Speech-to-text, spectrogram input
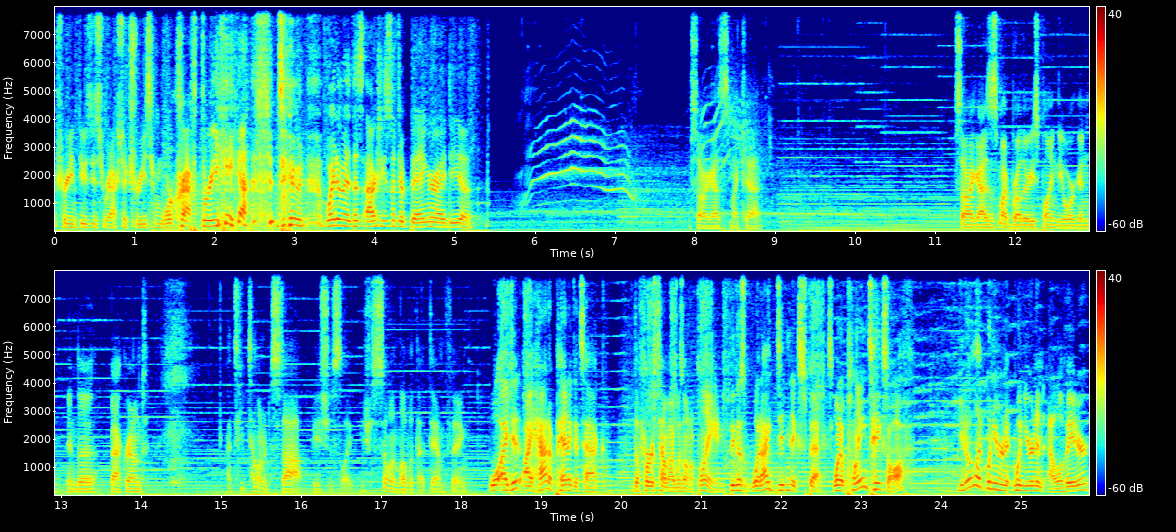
Tree enthusiast reacts to trees from Warcraft 3. yeah, dude, wait a minute. That's actually such a banger idea. Sorry, guys, it's my cat. Sorry, guys, it's my brother. He's playing the organ in the background. I keep telling him to stop. He's just like, he's just so in love with that damn thing. Well, I did, I had a panic attack the first time I was on a plane because what I didn't expect, when a plane takes off, you know, like when you're when you're in an elevator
